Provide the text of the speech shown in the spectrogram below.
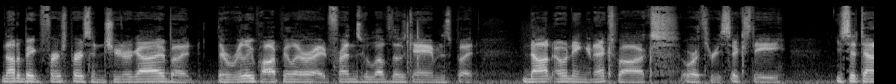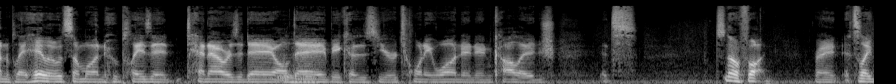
Not a big first-person shooter guy, but they're really popular. I had friends who love those games, but not owning an Xbox or 360, you sit down to play Halo with someone who plays it 10 hours a day all mm-hmm. day because you're 21 and in college. It's it's no fun, right? It's like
